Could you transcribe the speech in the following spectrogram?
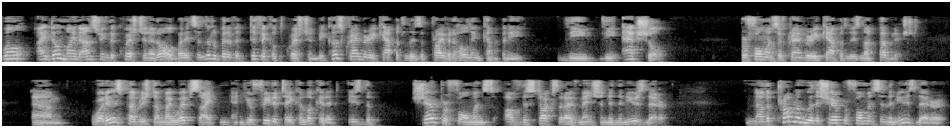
Well, I don't mind answering the question at all, but it's a little bit of a difficult question. Because Cranberry Capital is a private holding company, the, the actual performance of Cranberry Capital is not published. Um, what is published on my website, and you're free to take a look at it, is the share performance of the stocks that I've mentioned in the newsletter. Now, the problem with the share performance in the newsletter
